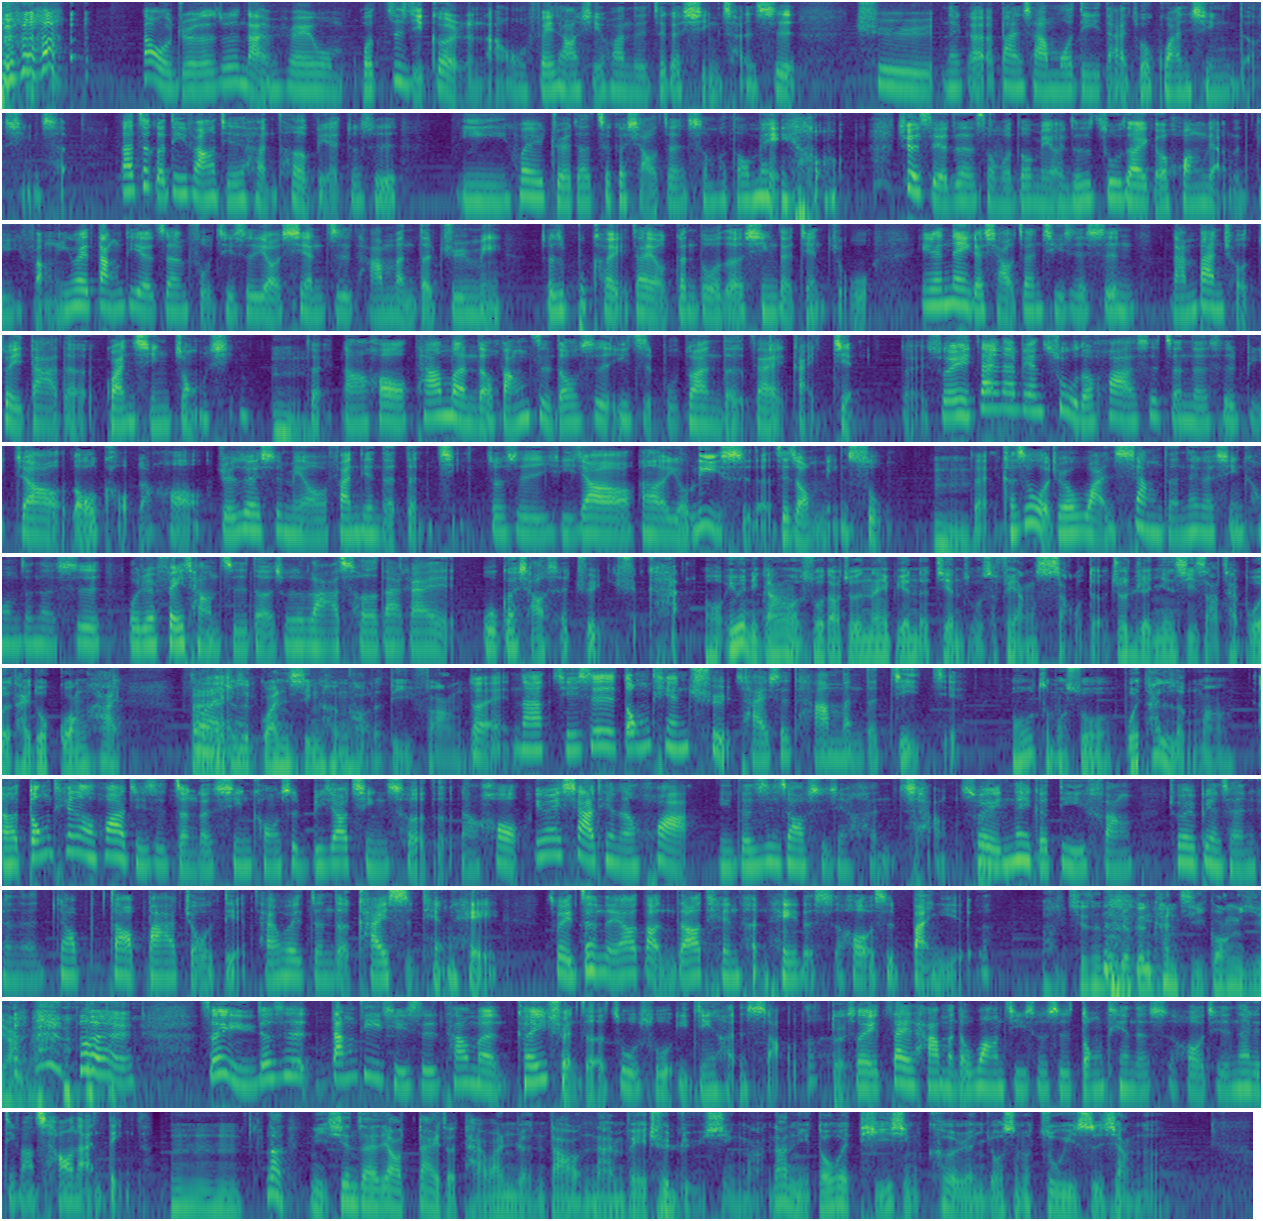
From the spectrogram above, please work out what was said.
那我觉得就是南非，我我自己个人啊，我非常喜欢的这个行程是去那个半沙漠地带做观星的行程。那这个地方其实很特别，就是你会觉得这个小镇什么都没有，确实也真的什么都没有，就是住在一个荒凉的地方，因为当地的政府其实有限制他们的居民。就是不可以再有更多的新的建筑物，因为那个小镇其实是南半球最大的关心中心。嗯，对。然后他们的房子都是一直不断的在改建，对。所以在那边住的话，是真的是比较 local，然后绝对是没有饭店的等级，就是比较呃有历史的这种民宿。嗯，对。可是我觉得晚上的那个星空真的是，我觉得非常值得，就是拉车大概五个小时的距离去看。哦，因为你刚刚有说到，就是那边的建筑是非常少的，就人烟稀少，才不会有太多光害，反而就是关心很好的地方。对，那其实冬天去才是他们的季节。哦，怎么说？不会太冷吗？呃，冬天的话，其实整个星空是比较清澈的。然后，因为夏天的话，你的日照时间很长，所以那个地方就会变成可能要到八九点才会真的开始天黑。所以真的要到你知道天很黑的时候是半夜了啊，其实那就跟看极光一样啊。对，所以就是当地其实他们可以选择住宿已经很少了。对，所以在他们的旺季就是冬天的时候，其实那个地方超难订的。嗯嗯嗯。那你现在要带着台湾人到南非去旅行嘛？那你都会提醒客人有什么注意事项呢？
